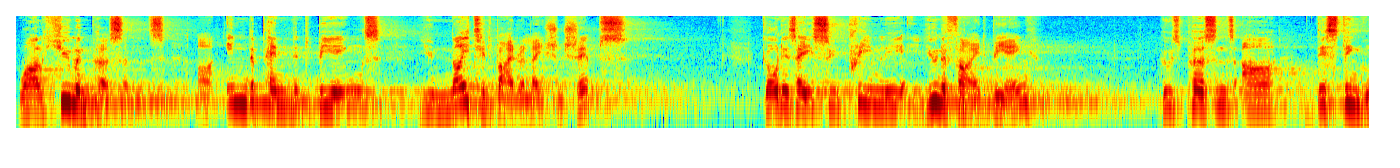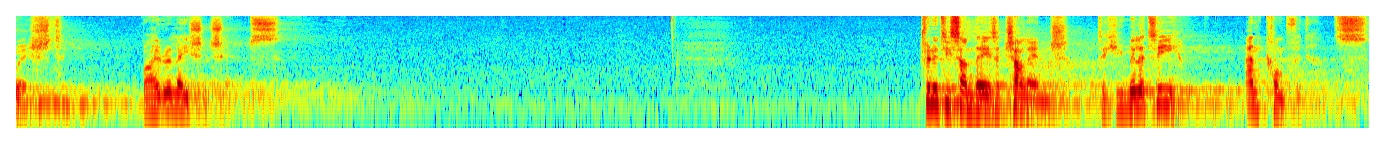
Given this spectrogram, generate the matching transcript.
While human persons are independent beings united by relationships, God is a supremely unified being whose persons are distinguished by relationships. Trinity Sunday is a challenge to humility and confidence.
